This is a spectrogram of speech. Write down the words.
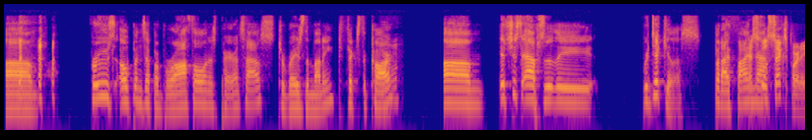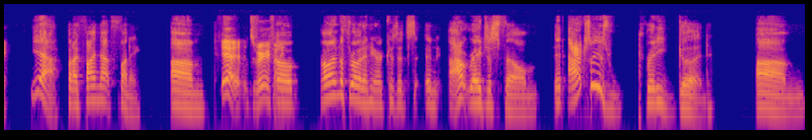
Um, Cruise opens up a brothel in his parents' house to raise the money to fix the car. Mhm. Um, it's just absolutely ridiculous. But I High find school that sex party. Yeah, but I find that funny. Um, Yeah, it's very funny. so I wanted to throw it in here because it's an outrageous film. It actually is pretty good. Um,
